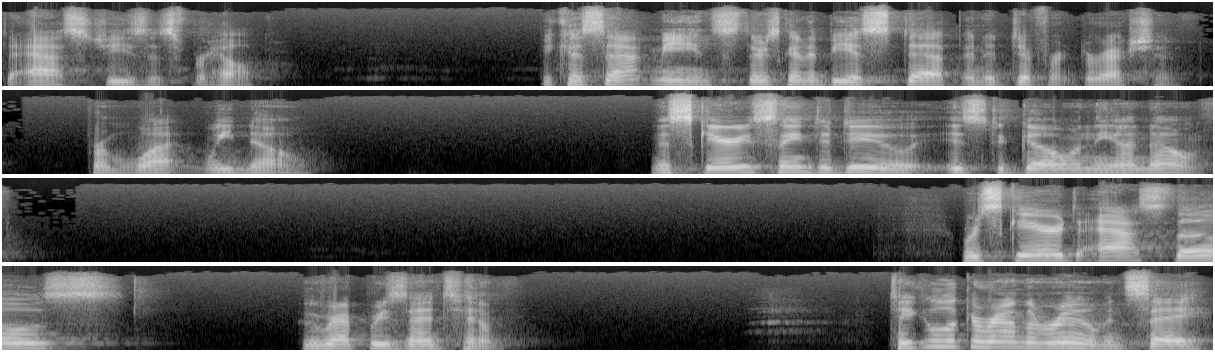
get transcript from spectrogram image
to ask Jesus for help. Because that means there's going to be a step in a different direction from what we know the scariest thing to do is to go in the unknown. We're scared to ask those who represent him. Take a look around the room and say,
